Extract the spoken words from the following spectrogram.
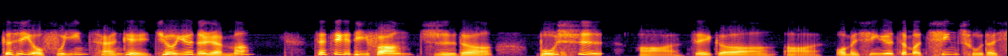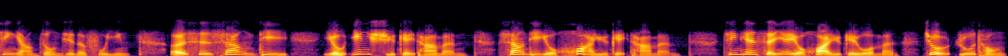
可是有福音传给旧约的人吗？在这个地方指的不是啊这个啊我们新约这么清楚的信仰中间的福音，而是上帝有应许给他们，上帝有话语给他们。今天神也有话语给我们，就如同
